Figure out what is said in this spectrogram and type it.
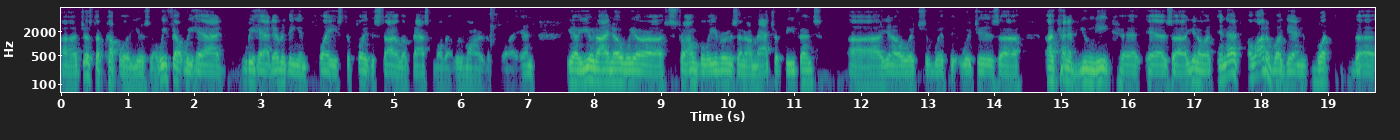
uh, just a couple of years ago. We felt we had we had everything in place to play the style of basketball that we wanted to play. And you know, you and I know we are uh, strong believers in our matchup defense. Uh, you know, which with which is uh, kind of unique uh, as uh, you know, and that a lot of again what the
